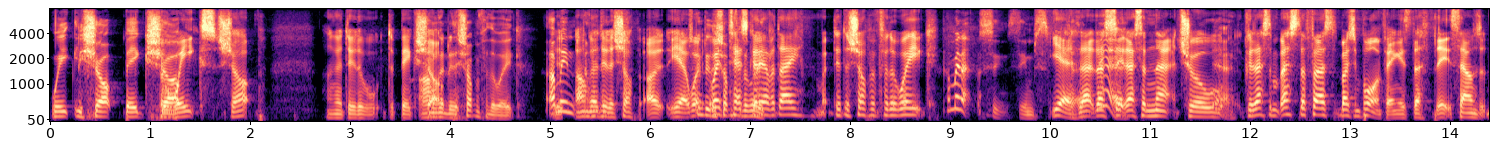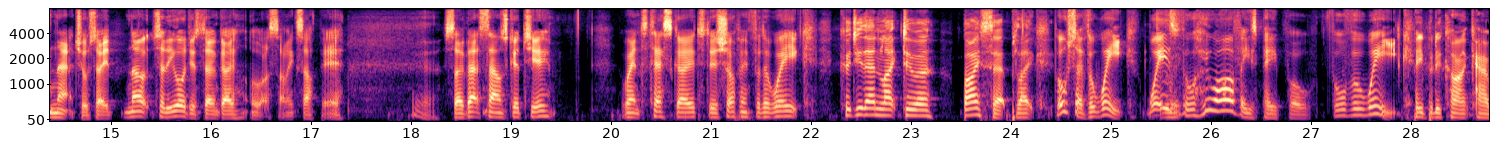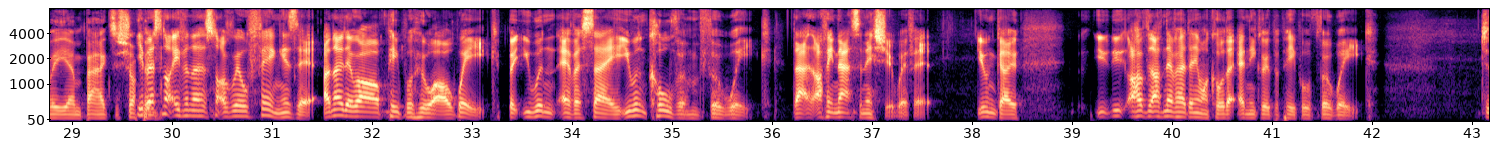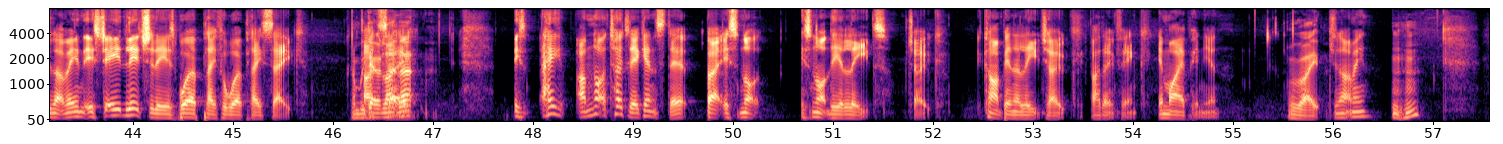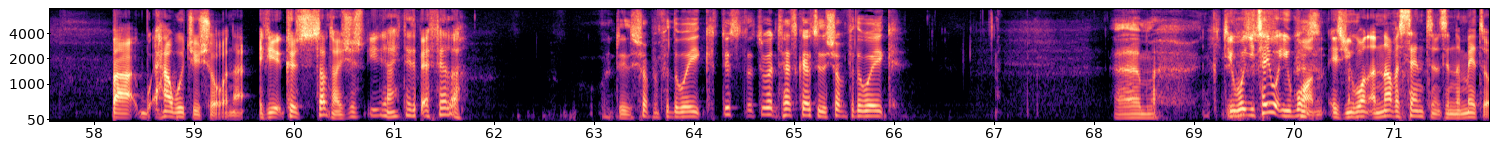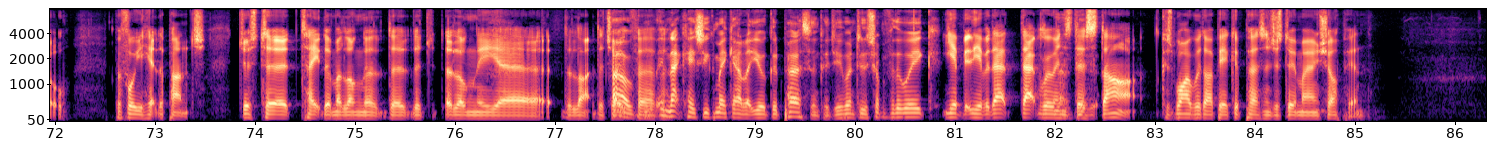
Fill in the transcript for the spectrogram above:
Weekly shop, big shop, The week's shop. I'm going to do the the big shop. I'm going to do the shopping for the week. I mean, I'm going to do the shop. Uh, yeah, went, do the went to shopping for Tesco the the other day. went- Did the shopping for the week. I mean, that seems, seems Yeah, that, that's yeah. it. That's a natural Yeah. because that's the, that's the first most important thing is that it sounds natural. So no, so the audience don't go, oh, something's up here. Yeah. So that sounds good to you. Went to Tesco to do shopping for the week. Could you then like do a bicep like But also the week. What is the, who are these people for the week? people who can't carry um, bags of shopping? Yeah, but it's not even that's not a real thing, is it? I know there are people who are weak, but you wouldn't ever say you wouldn't call them the weak. That I think that's an issue with it. You wouldn't go. You, you, I've I've never heard anyone call that any group of people the weak. Do you know what I mean? It's it literally is wordplay for wordplay's sake. and we I'd don't like say. that. It's, hey, I'm not totally against it, but it's not it's not the elite joke. It can't be an elite joke. I don't think, in my opinion. Right. Do you know what I mean? Mm-hmm. But how would you shorten that? If you because sometimes you just you know need a bit of filler. Do the shopping for the week. Just do it Tesco. Do the shopping for the week. Um, You, what you tell you what you want is you want another sentence in the middle before you hit the punch, just to take them along the, the, the along the uh, the the joke oh, further. in that case, you can make out like you're a good person. Could you? Went to the shopping for the week. yeah, but yeah, but that that ruins the start because why would I be a good person just doing my own shopping?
